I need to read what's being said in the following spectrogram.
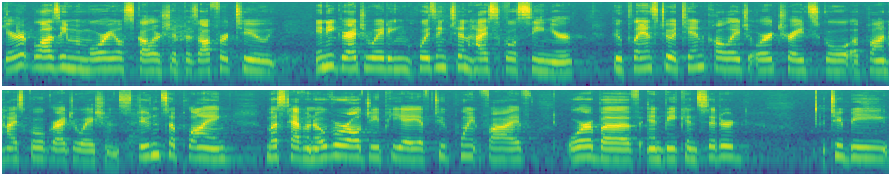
Garrett Blasey Memorial Scholarship is offered to any graduating Hoisington High School senior who plans to attend college or a trade school upon high school graduation. Students applying must have an overall GPA of 2.5 or above and be considered to be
